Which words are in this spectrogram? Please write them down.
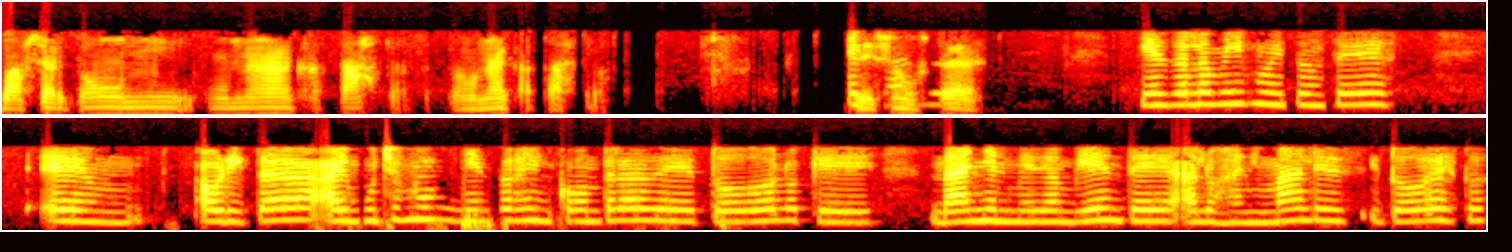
va a ser todo una catástrofe, toda una catástrofe. ¿Qué dicen ustedes? Pienso lo mismo, entonces eh, ahorita hay muchos movimientos en contra de todo lo que daña el medio ambiente, a los animales y todo esto,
